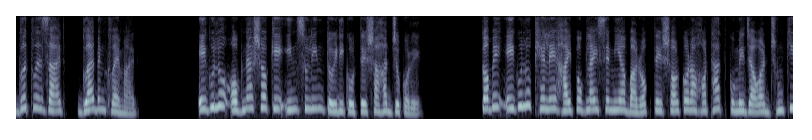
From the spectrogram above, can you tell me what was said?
গ্লুক্লেজাইড গ্লাইবেনক্লেমাইড। এগুলো অগ্নাশকে ইনসুলিন তৈরি করতে সাহায্য করে। তবে এগুলো খেলে হাইপোগ্লাইসেমিয়া বা রক্তের শর্করা হঠাৎ কমে যাওয়ার ঝুঁকি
